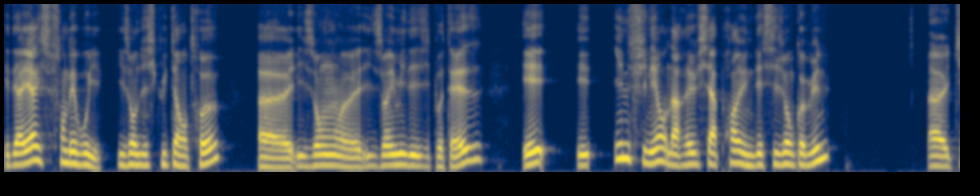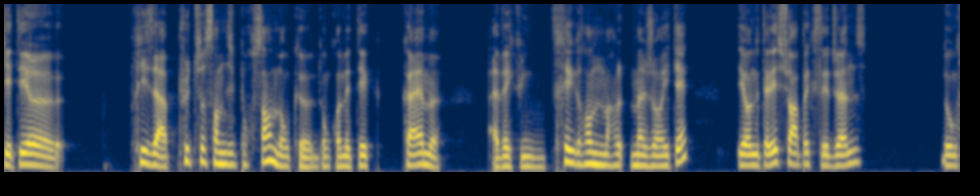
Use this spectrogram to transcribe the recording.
et derrière, ils se sont débrouillés. Ils ont discuté entre eux. Euh, ils, ont, euh, ils ont émis des hypothèses et, in fine, on a réussi à prendre une décision commune euh, qui était prise à plus de 70%, donc, donc on était quand même avec une très grande majorité et on est allé sur Apex Legends. Donc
